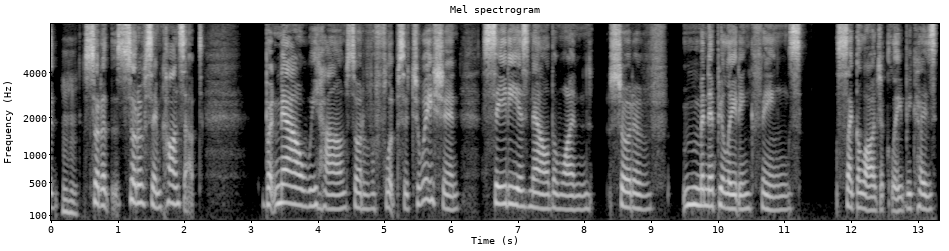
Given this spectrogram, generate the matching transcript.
it, mm-hmm. sort of, sort of same concept. But now we have sort of a flip situation. Sadie is now the one sort of manipulating things psychologically because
